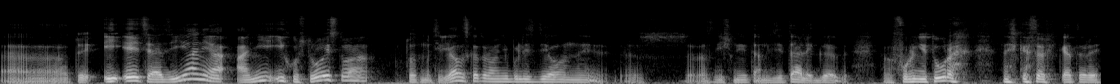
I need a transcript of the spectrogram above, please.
Э, и эти одеяния, они, их устройство, тот материал, из которого они были сделаны, различные там детали, фурнитура, которые, которые,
